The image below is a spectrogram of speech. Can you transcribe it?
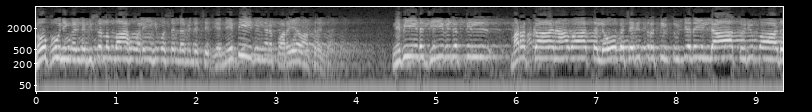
നോക്കൂ നിങ്ങൾ നബി സല്ലാഹു അലൈഹി വസ്ല്ലമിന്റെ ചര്യ. നബി ഇതിങ്ങനെ പറയുക മാത്രമല്ല നബിയുടെ ജീവിതത്തിൽ മറക്കാനാവാത്ത ലോക ചരിത്രത്തിൽ തുല്യതയില്ലാത്ത ഒരുപാട്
